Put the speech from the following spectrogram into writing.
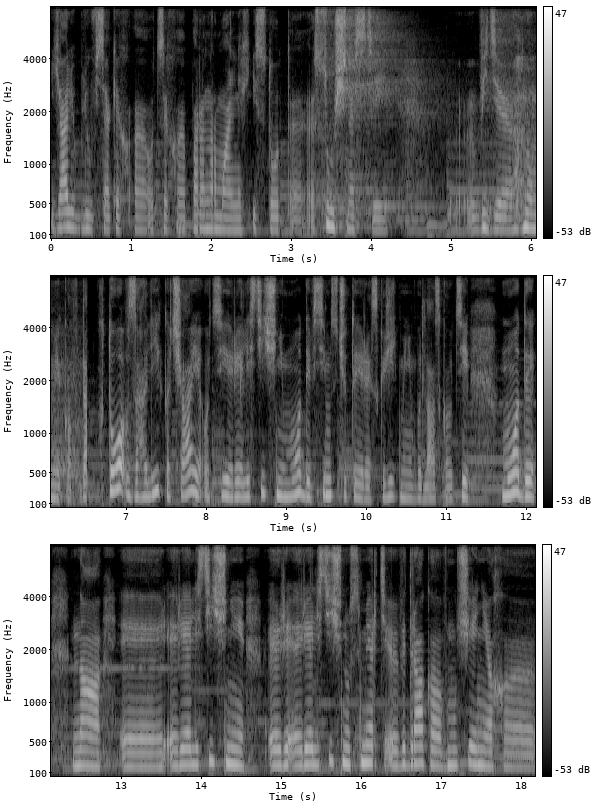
я люблю всяких е, оцих е, паранормальних істот, сущностей віді гноміків. Да? Хто взагалі качає оці реалістичні моди в Sims 4? Скажіть мені, будь ласка, оці моди на е, реалістичні, е, реалістичну смерть від рака в мученнях е,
